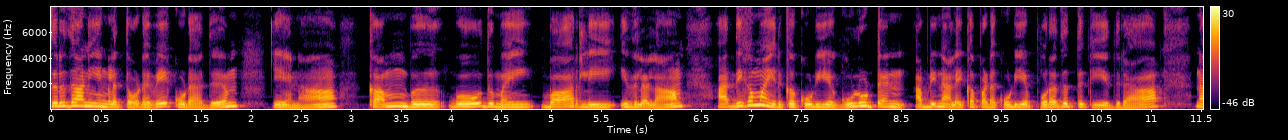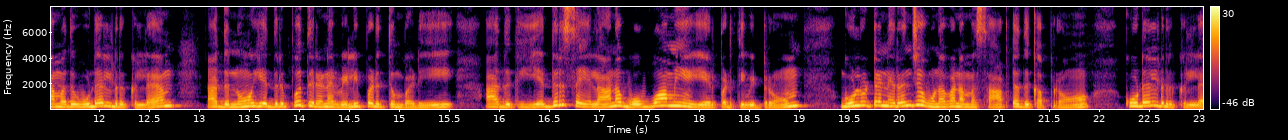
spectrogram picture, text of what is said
சிறுதானியங்களை தொடவே கூடாது. ஏன்னா கம்பு கோதுமை பார்லி இதிலலாம் அதிகமாக இருக்கக்கூடிய குளுட்டன் அப்படின்னு அழைக்கப்படக்கூடிய புரதத்துக்கு எதிராக நமது உடல் இருக்குல்ல அது நோய் எதிர்ப்பு திறனை வெளிப்படுத்தும்படி அதுக்கு எதிர் செயலான ஒவ்வாமையை ஏற்படுத்தி விட்டுரும். குளுட்டன் நிறைஞ்ச உணவை நம்ம சாப்பிட்டதுக்கப்புறம் குடல் இருக்குல்ல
